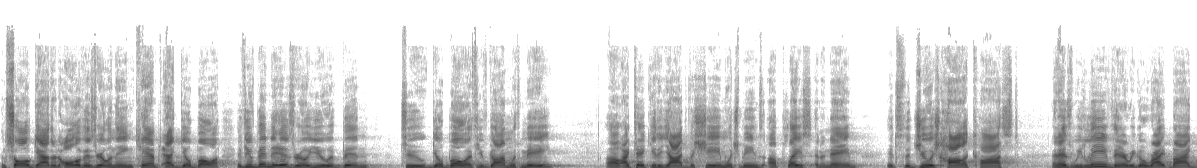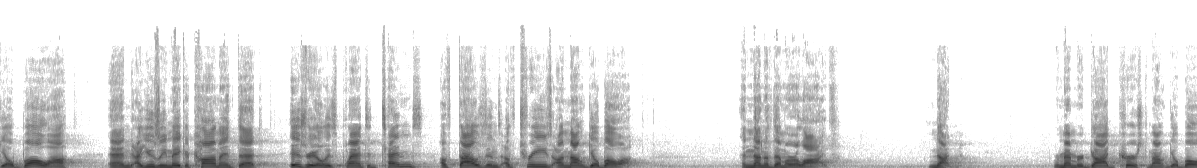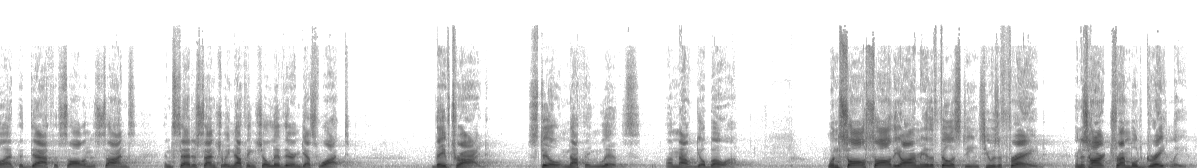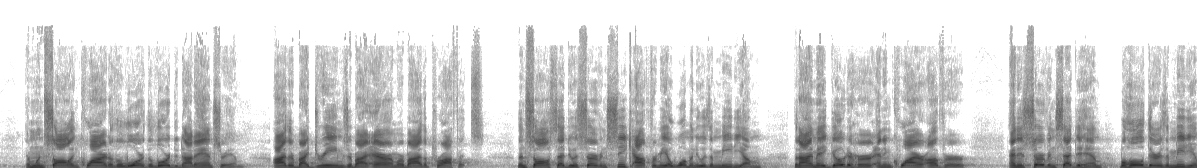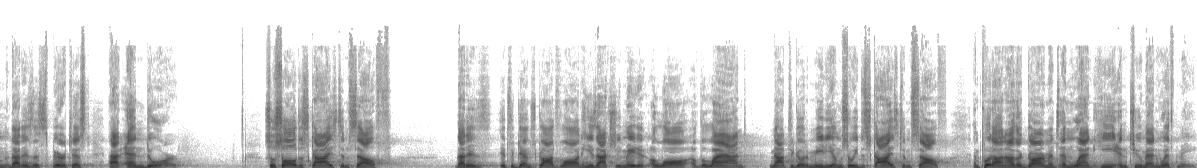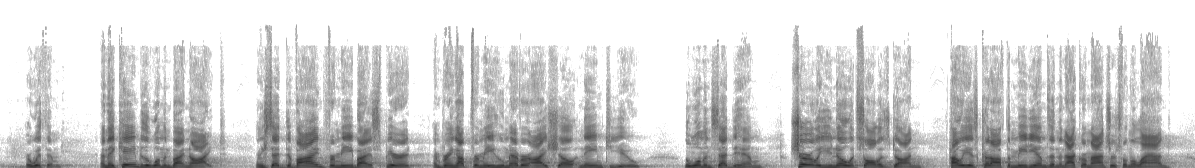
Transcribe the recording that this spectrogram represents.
And Saul gathered all of Israel and they encamped at Gilboa. If you've been to Israel, you have been to Gilboa. If you've gone with me, uh, I take you to Yad Vashem, which means a place and a name. It's the Jewish Holocaust. And as we leave there, we go right by Gilboa. And I usually make a comment that Israel has planted tens of thousands of trees on Mount Gilboa, and none of them are alive. None. Remember, God cursed Mount Gilboa at the death of Saul and his sons and said essentially nothing shall live there. And guess what? They've tried. Still, nothing lives on Mount Gilboa. When Saul saw the army of the Philistines, he was afraid, and his heart trembled greatly. And when Saul inquired of the Lord, the Lord did not answer him, either by dreams or by Urim or by the prophets. Then Saul said to his servant, Seek out for me a woman who is a medium, that I may go to her and inquire of her. And his servant said to him, Behold, there is a medium, that is a spiritist, at Endor. So Saul disguised himself. That is, it's against God's law, and he has actually made it a law of the land not to go to mediums, so he disguised himself and put on other garments and went, he and two men with me, or with him. And they came to the woman by night. And he said, Divine for me by a spirit, and bring up for me whomever I shall name to you. The woman said to him, Surely you know what Saul has done, how he has cut off the mediums and the necromancers from the land.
